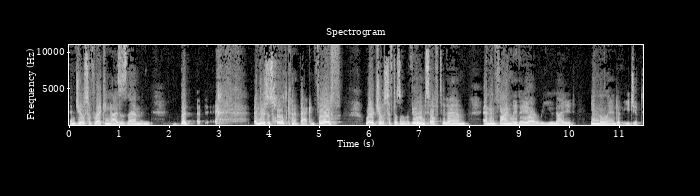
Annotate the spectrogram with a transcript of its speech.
And Joseph recognizes them, and but uh, and there's this whole kind of back and forth where Joseph doesn't reveal himself to them, and then finally they are reunited in the land of Egypt.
